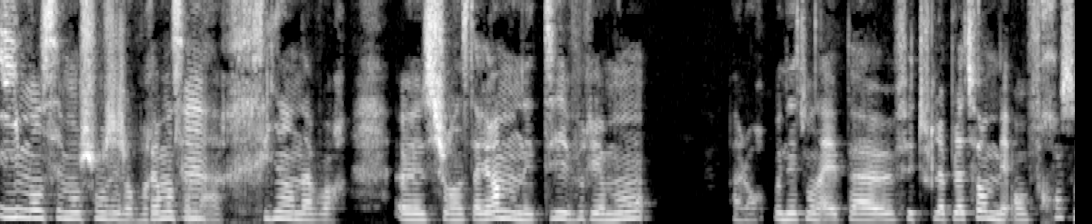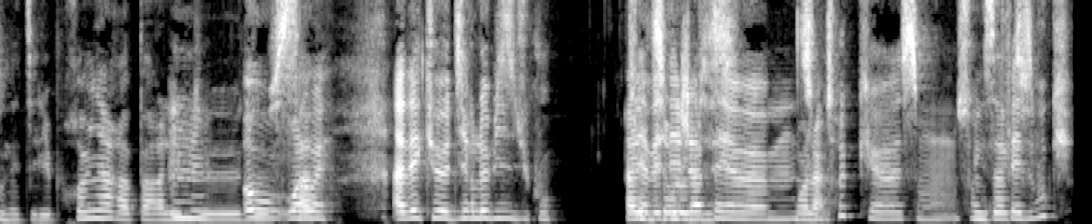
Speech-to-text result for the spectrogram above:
immensément changé, genre, vraiment, ça mmh. n'a rien à voir. sur Instagram, on était vraiment alors honnêtement, on n'avait pas euh, fait toute la plateforme, mais en France, on était les premières à parler mmh. de, oh, ça. Ouais, ouais. Avec euh, Dire le bis, du coup. Qui avait déjà fait euh, son truc, son, son Facebook.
